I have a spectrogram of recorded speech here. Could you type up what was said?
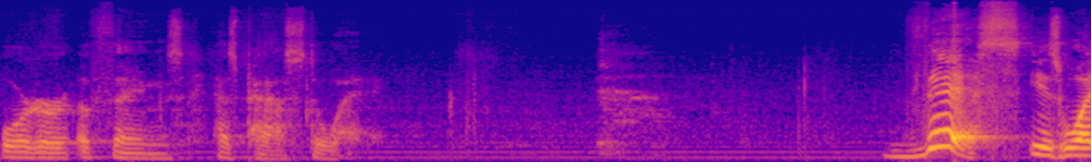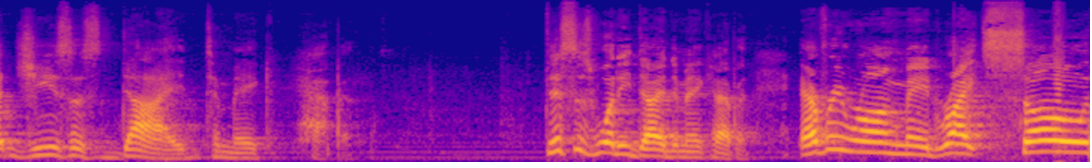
order of things has passed away. This is what Jesus died to make happen. This is what he died to make happen. Every wrong made right so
